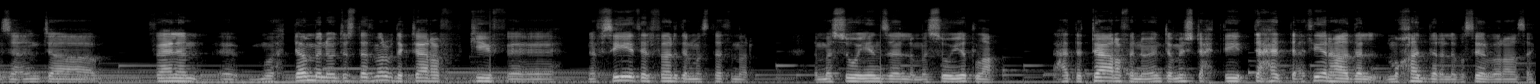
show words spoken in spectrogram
إذا أنت فعلا آه، مهتم إنه تستثمر بدك تعرف كيف آه، نفسية الفرد المستثمر. لما السوق ينزل لما السوق يطلع حتى تعرف إنه أنت مش تحت تحت تأثير هذا المخدر اللي بصير براسك.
